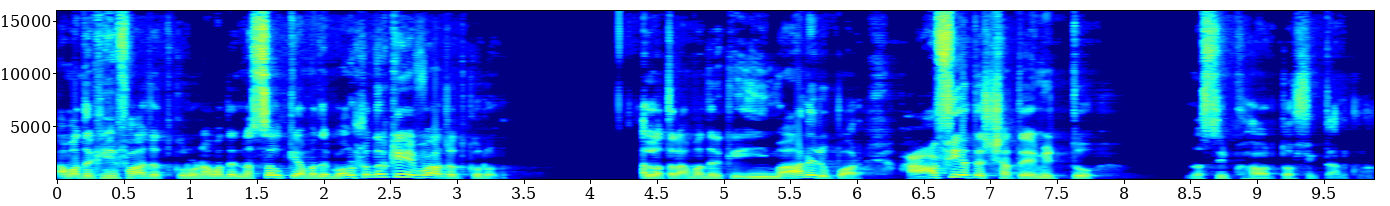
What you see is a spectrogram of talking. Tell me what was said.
আমাদেরকে হেফাজত করুন। আমাদের নসলকে, আমাদের বংশধরকে হেফাজত করুন। আল্লাহ তালা আমাদেরকে ইমানের উপর আফিয়াতের সাথে মৃত্যু নসিব খাওয়ার তৌফিক দান করুন।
